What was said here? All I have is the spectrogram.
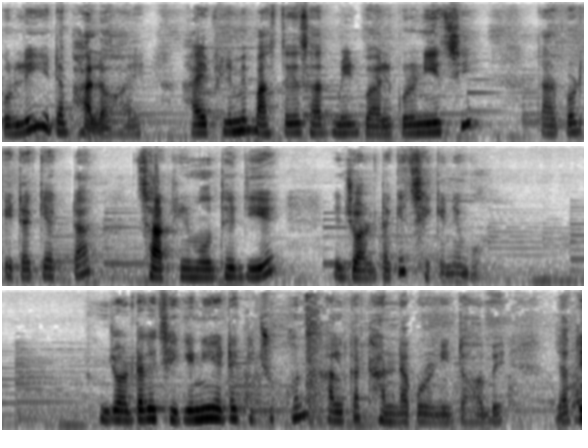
করলেই এটা ভালো হয়। হাই ফ্লেমে পাঁচ থেকে সাত মিনিট বয়েল করে নিয়েছি। তারপর এটাকে একটা ছাঁকনির মধ্যে দিয়ে জলটাকে ছেঁকে নেব। জলটাকে ছেঁকে নিয়ে এটা কিছুক্ষণ হালকা ঠান্ডা করে নিতে হবে। যাতে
